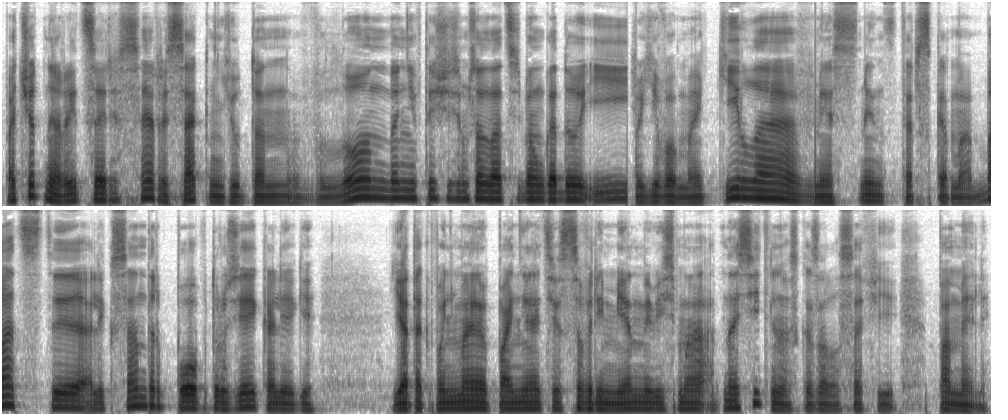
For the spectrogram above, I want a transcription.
Почетный рыцарь, сэр Исаак Ньютон в Лондоне в 1727 году и его могила в Вестминстерском аббатстве Александр Поп, друзья и коллеги. «Я так понимаю, понятие «современный» весьма относительно», — сказала София Памели.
